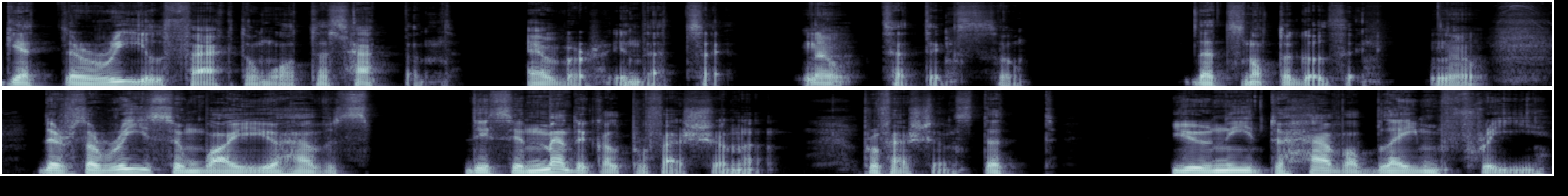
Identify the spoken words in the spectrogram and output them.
get the real fact on what has happened ever in that set. No settings. So, that's not a good thing. No there's a reason why you have this in medical profession professions that you need to have a blame free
